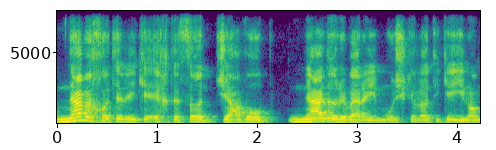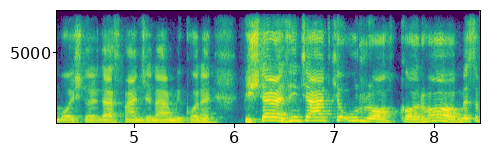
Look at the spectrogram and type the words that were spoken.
نه به خاطر اینکه اقتصاد جواب نداره برای این مشکلاتی که ایران باش داره دست پنجه نرم می‌کنه. بیشتر از این جهت که اون راهکارها مثل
